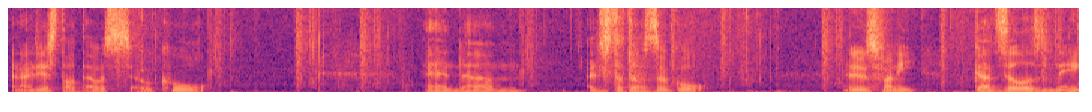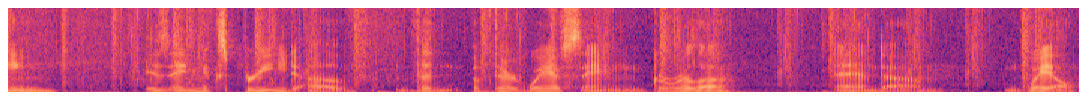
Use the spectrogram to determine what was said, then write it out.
And I just thought that was so cool. And um, I just thought that was so cool. And it was funny. Godzilla's name is a mixed breed of the of their way of saying gorilla and um, whale.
